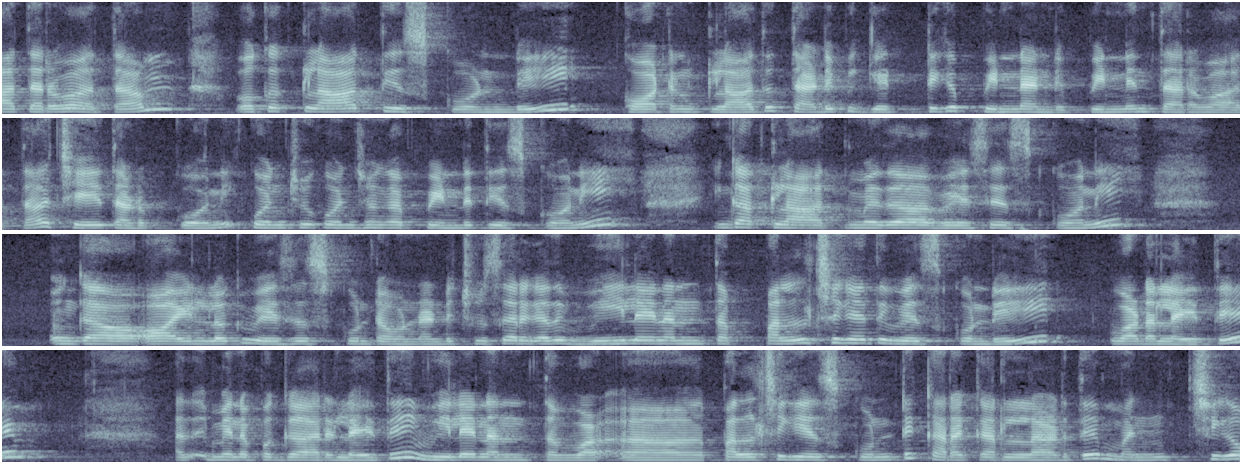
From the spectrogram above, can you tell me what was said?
ఆ తర్వాత ఒక క్లాత్ తీసుకోండి. కాటన్ క్లాత్ తడిపి గట్టిగా పిండండి. పిండిన తర్వాత చేయి తడుపుకొని కొంచెం కొంచెంగా పిండి తీసుకొని ఇంకా క్లాత్ మీద వేసేసుకొని ఇంకా ఆయిల్లోకి వేసేసుకుంటూ ఉండండి. చూసారు కదా వీలైనంత పల్చగా అయితే వేసుకోండి వడలైతే. అదే మినపగారెలు అయితే వీలైనంత పలచగేసుకుంటే కరకరలాడితే మంచిగా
